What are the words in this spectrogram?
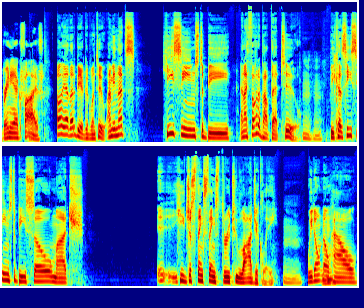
Brainiac 5. Oh yeah, that'd be a good one too. I mean, that's he seems to be, and I thought about that too Mhm. because he seems to be so much. He just thinks things through too logically. Mhm. We don't know Mhm. how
